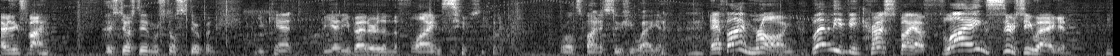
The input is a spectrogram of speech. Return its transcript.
Everything's fine. This just in, we're still stupid. You can't be any better than the flying sushi. World's finest sushi wagon. if I'm wrong, let me be crushed by a flying sushi wagon. And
